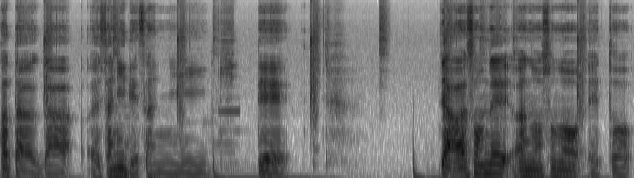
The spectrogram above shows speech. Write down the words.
方がサニーデーさんに来てじゃあそんであのそのえっと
